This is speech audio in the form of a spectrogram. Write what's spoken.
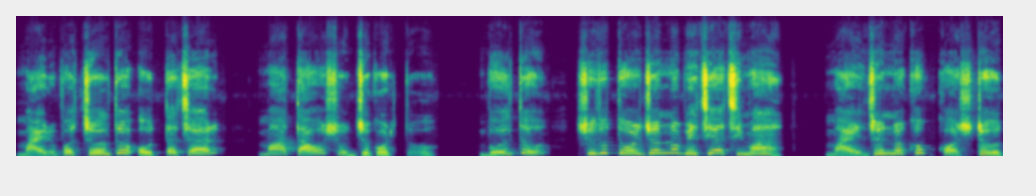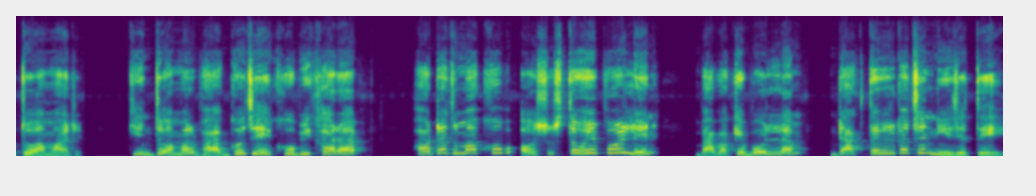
মায়ের উপর চলতো অত্যাচার, মা তাও সহ্য করত। বলতো, শুধু তোর জন্য বেঁচে আছি মা। মায়ের জন্য খুব কষ্ট হতো আমার। কিন্তু আমার ভাগ্য যে খুবই খারাপ, হঠাৎ মা খুব অসুস্থ হয়ে পড়লেন, বাবাকে বললাম ডাক্তারের কাছে নিয়ে যেতে।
